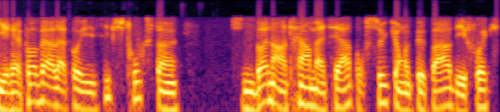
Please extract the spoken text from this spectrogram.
n'irait pas vers la poésie. Puis je trouve que c'est un, c'est une bonne entrée en matière pour ceux qui ont un peu peur des fois, qui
